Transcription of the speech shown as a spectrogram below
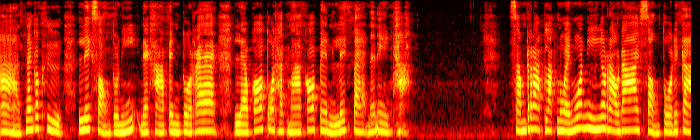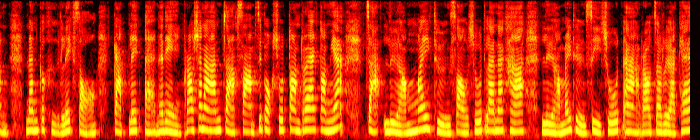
อ่านั่นก็คือเลข 2 ตัวนี้นะคะ เป็นตัวแรก แล้วก็ตัวถัดมาก็เป็นเลข 8 นั่นเองค่ะ สำหรับหลักหน่วยงวดนี้เราได้ 2 ตัวด้วยกัน นั่นก็คือเลข 2 กับเลข 8 นั่นเอง เพราะฉะนั้นจาก 36 ชุดตอนแรกตอนเนี้ยจะเหลือไม่ถึง 2 ชุดแล้วนะคะ เหลือไม่ถึง 4 ชุดอ่าเราจะเหลือแค่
